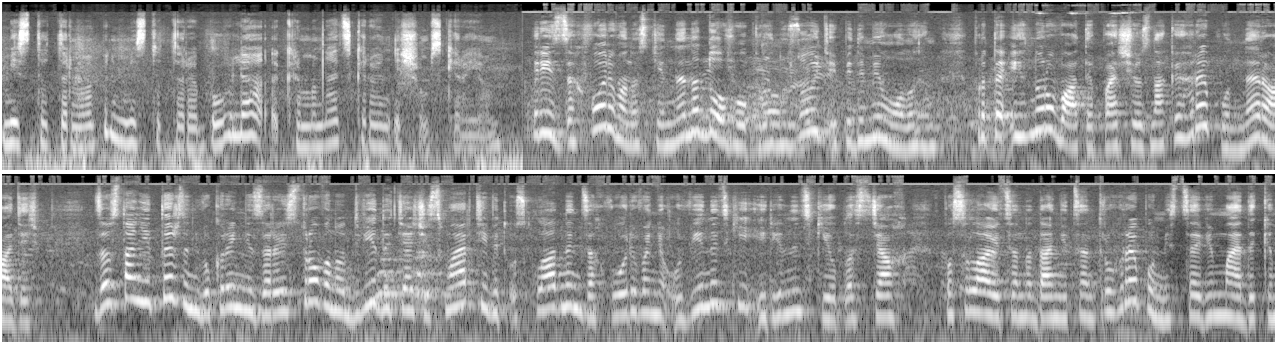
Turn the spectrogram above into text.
місто Тернопіль, місто Теребовля, Кременецький район і Шумський район. Ріст захворюваності ненадовго прогнозують епідеміологи. Проте ігнорувати перші ознаки грипу не радять. За останній тиждень в Україні зареєстровано дві дитячі смерті від ускладнень захворювання у Вінницькій і Рівненській областях. Посилаються на дані центру грипу місцеві медики.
